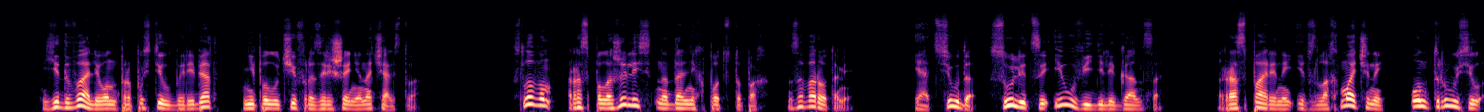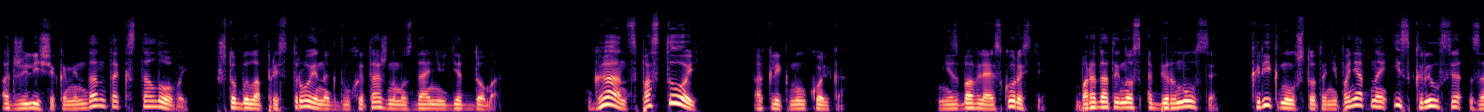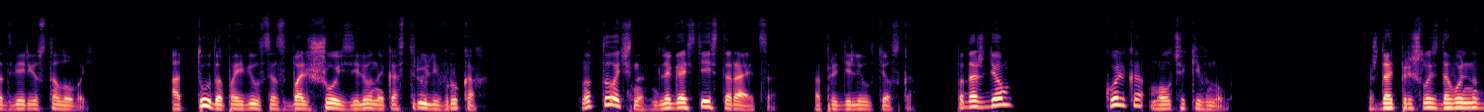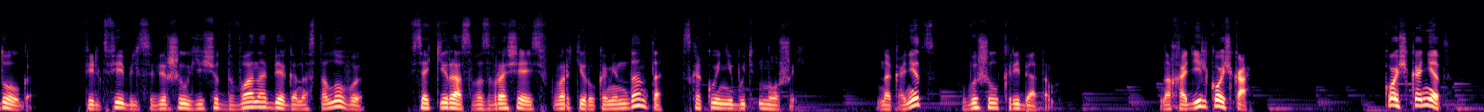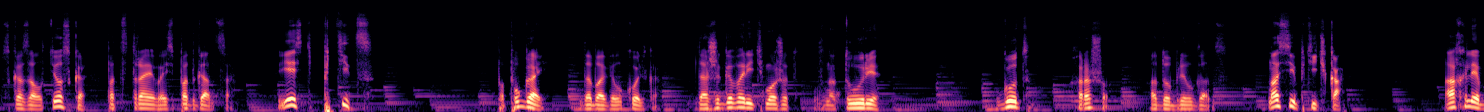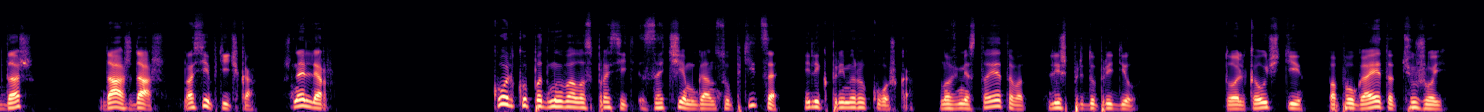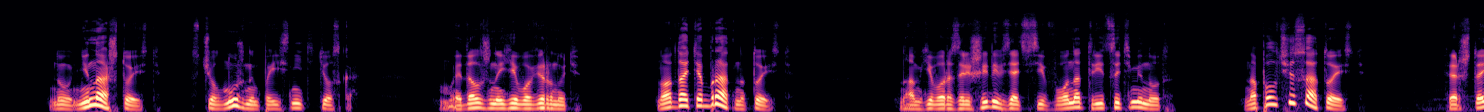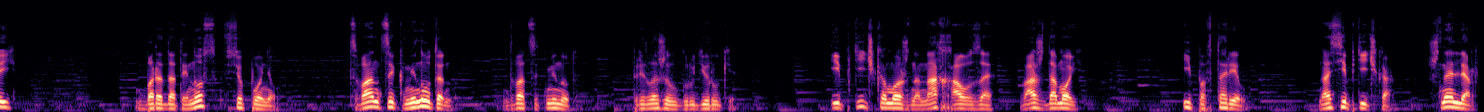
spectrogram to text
Едва ли он пропустил бы ребят, не получив разрешения начальства. Словом, расположились на дальних подступах, за воротами. И отсюда, с улицы, и увидели Ганса. Распаренный и взлохмаченный, он трусил от жилища коменданта к столовой, что было пристроено к двухэтажному зданию детдома. «Ганс, постой!» — окликнул Колька. Не сбавляя скорости, бородатый нос обернулся, крикнул что-то непонятное и скрылся за дверью столовой. Оттуда появился с большой зеленой кастрюлей в руках. «Ну точно, для гостей старается», — определил тезка. «Подождем?» Колька молча кивнул. Ждать пришлось довольно долго. Фельдфебель совершил еще два набега на столовую, всякий раз возвращаясь в квартиру коменданта с какой-нибудь ношей. Наконец вышел к ребятам. «Находиль кочка!» «Кочка нет!» — сказал тезка, подстраиваясь под Ганса. «Есть птиц!» «Попугай!» — добавил Колька. «Даже говорить может в натуре!» Гуд. Хорошо, одобрил Ганс. Носи, птичка. А хлеб дашь? Дашь, дашь. Носи, птичка. Шнеллер. Кольку подмывало спросить, зачем Гансу птица или, к примеру, кошка, но вместо этого лишь предупредил. Только учти, попугай этот чужой. Ну, не наш, то есть, счел нужным пояснить тезка. Мы должны его вернуть. Ну, отдать обратно, то есть. Нам его разрешили взять всего на 30 минут. На полчаса, то есть. Ферштей. Бородатый нос все понял. Цванцик минутен. 20 минут. Приложил к груди руки. И птичка можно на хаузе. Ваш домой. И повторил. Носи, птичка. Шнеллер.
